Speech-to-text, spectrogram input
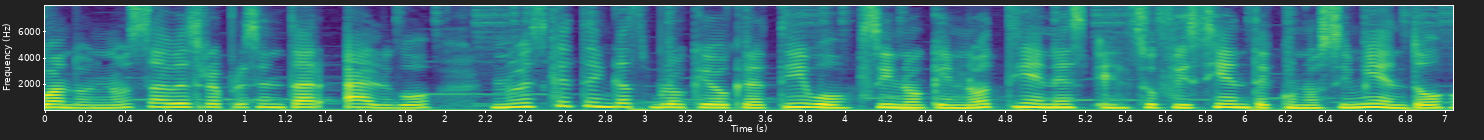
Cuando no sabes representar algo, no es que tengas bloqueo creativo, sino que no tienes el suficiente conocimiento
